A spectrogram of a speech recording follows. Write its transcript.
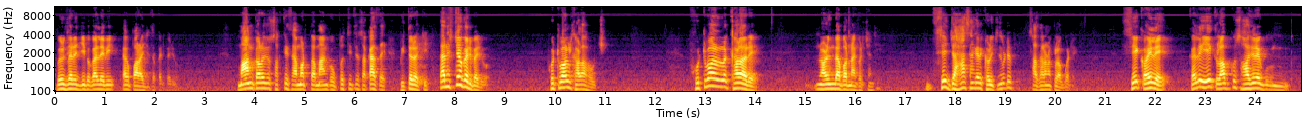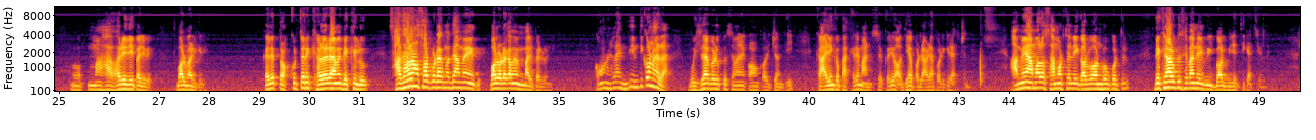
ବିରୁଦ୍ଧରେ ଯିବାକୁ ହେଲେ ବି ତାକୁ ପରାଜିତ କରିପାରିବ ମାଆଙ୍କର ଯେଉଁ ଶକ୍ତି ସାମର୍ଥ୍ୟ ମାଆଙ୍କ ଉପସ୍ଥିତି ସକାଶେ ଭିତରେ ଅଛି ତାହା ନିଶ୍ଚୟ କରିପାରିବ ଫୁଟବଲ୍ ଖେଳ ହେଉଛି ଫୁଟବଲ୍ ଖେଳରେ ନଳିନ୍ଦା ବର୍ଣ୍ଣା କରିଛନ୍ତି ସେ ଯାହା ସାଙ୍ଗରେ ଖେଳୁଛନ୍ତି ଗୋଟେ ସାଧାରଣ କ୍ଲବ୍ ଗୋଟେ ସେ କହିଲେ କହିଲେ ଏ କ୍ଲବ୍କୁ ସହଜରେ ହରେଇ ଦେଇପାରିବେ ବଲ୍ ମାରିକିରି କହିଲେ ପ୍ରକୃତରେ ଖେଳରେ ଆମେ ଦେଖିଲୁ ସାଧାରଣ ସର୍ଟ ଗୁଡ଼ାକ ମଧ୍ୟ ଆମେ ବଲ୍ ଗୁଡ଼ାକ ଆମେ ମାରିପାରିଲୁନି କ'ଣ ହେଲା ଏମିତି ଏମିତି କ'ଣ ହେଲା ବୁଝିଲା ବେଳକୁ ସେମାନେ କ'ଣ କରିଛନ୍ତି କାଳୀଙ୍କ ପାଖରେ ମାନସିକ କରି ଅଧିକା ପଡ଼ିଲା ଭଳିଆ ପଡ଼ିକିରି ଆସିଛନ୍ତି ଆମେ ଆମର ସାମର୍ଥ୍ୟ ନେଇ ଗର୍ବ ଅନୁଭବ କରୁଥିଲୁ ଦେଖିଲା ବେଳକୁ ସେମାନେ ବଲ୍ ବି ଜିତିକି ଆସିଗଲେ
